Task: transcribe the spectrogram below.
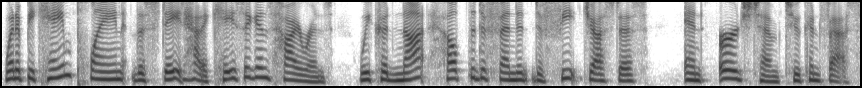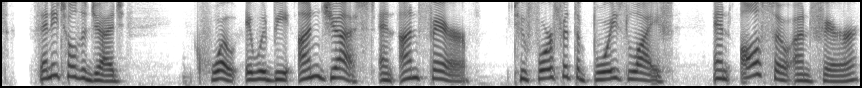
When it became plain the state had a case against Heirens, we could not help the defendant defeat justice and urged him to confess. Then he told the judge, quote, it would be unjust and unfair to forfeit the boy's life and also unfair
